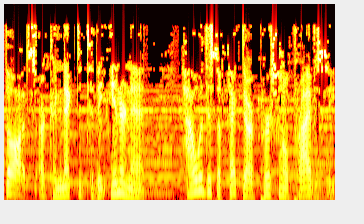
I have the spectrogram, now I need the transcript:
thoughts are connected to the internet, how would this affect our personal privacy?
